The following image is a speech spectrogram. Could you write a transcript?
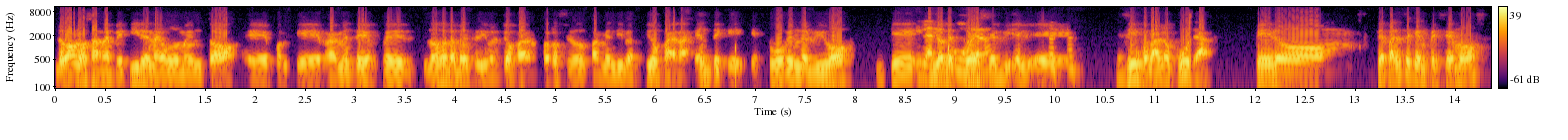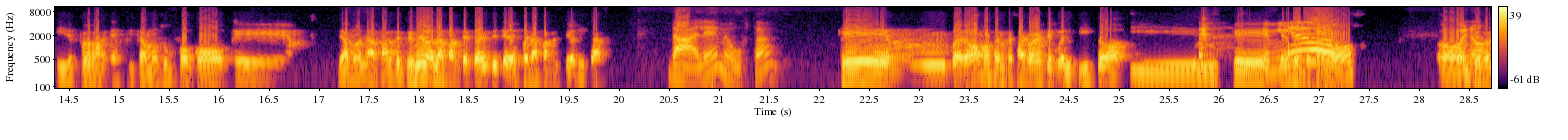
lo vamos a repetir en algún momento, eh, porque realmente fue no solamente divertido para nosotros, sino también divertido para la gente que, que estuvo viendo el vivo y que Y locura. después el, el, eh, sí, por la locura. Pero, ¿te parece que empecemos y después explicamos un poco, eh, digamos, la parte, primero la parte práctica y después la parte teórica? Dale, me gusta. Mm, bueno, vamos a empezar con este cuentito y ¿qué, ¡Qué ¿querés empezar miedo! vos? ¿O bueno, empiezo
